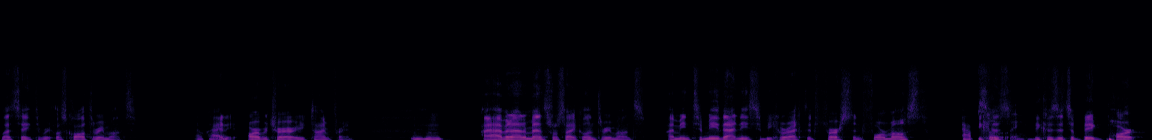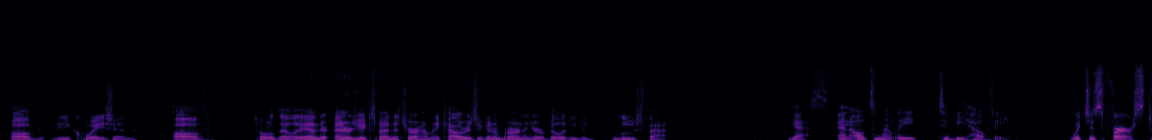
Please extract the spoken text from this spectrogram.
let's say, three, let's call it three months, Okay. any arbitrary time frame. hmm I haven't had a menstrual cycle in three months. I mean, to me, that needs to be corrected first and foremost. because Absolutely. because it's a big part of the equation of total daily en- energy expenditure, how many calories you're going to Mhm. burn, and your ability to lose fat. Yes. And ultimately to be healthy, which is first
